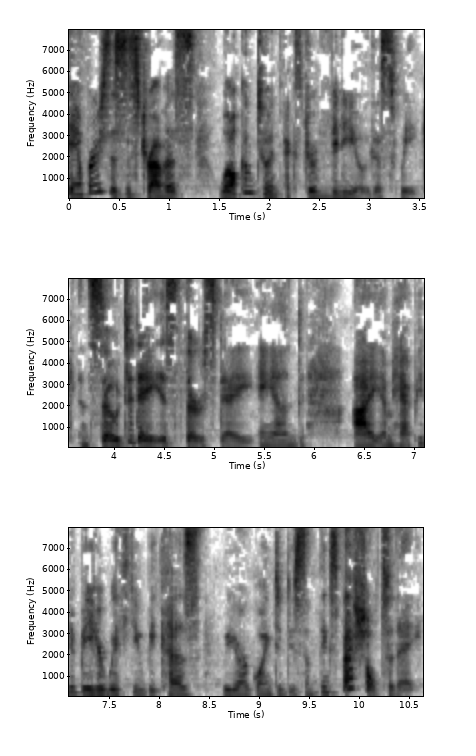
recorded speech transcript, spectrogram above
Stampers, this is Trevis. Welcome to an extra video this week. And so today is Thursday and I am happy to be here with you because we are going to do something special today.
